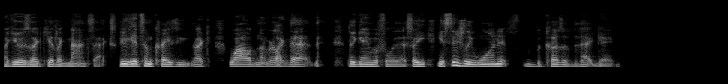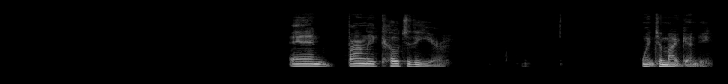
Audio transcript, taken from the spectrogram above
Like he was like he had like nine sacks. He had some crazy like wild number like that the game before that. So he, he essentially won it because of that game. And finally, coach of the year went to Mike Gundy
